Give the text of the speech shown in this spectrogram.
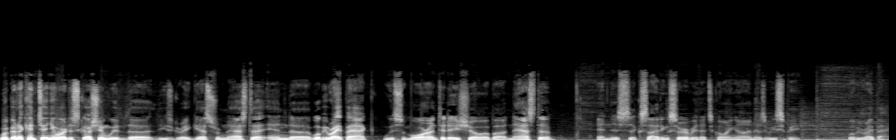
We're going to continue our discussion with uh, these great guests from NASTA, and uh, we'll be right back with some more on today's show about NASTA and this exciting survey that's going on as we speak. We'll be right back.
